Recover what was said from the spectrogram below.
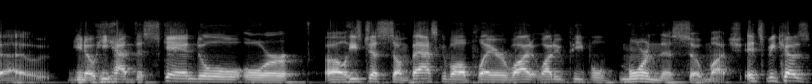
Uh, you know, he had this scandal, or oh, he's just some basketball player. Why, why do people mourn this so much? It's because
